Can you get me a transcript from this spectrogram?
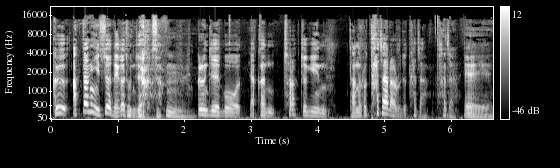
그 악당이 있어야 내가 존재하거든. 음. 그런 이제 뭐 약간 철학적인 단어로 타자라 그러죠, 타자. 타자. 예, 예.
